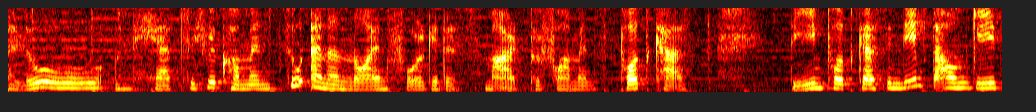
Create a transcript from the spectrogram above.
Hallo und herzlich willkommen zu einer neuen Folge des Smart Performance Podcasts, dem Podcast, in dem es darum geht,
